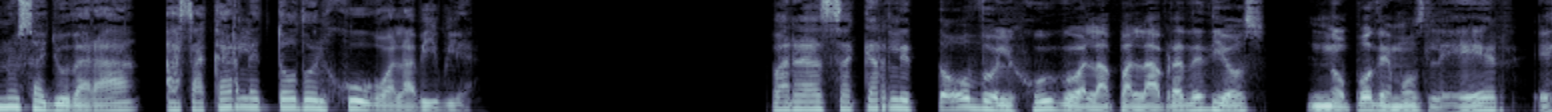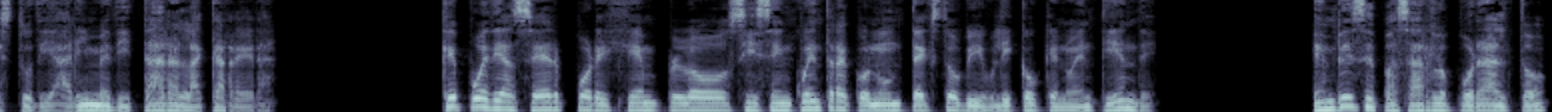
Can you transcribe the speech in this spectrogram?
nos ayudará a sacarle todo el jugo a la Biblia? Para sacarle todo el jugo a la palabra de Dios, no podemos leer, estudiar y meditar a la carrera. ¿Qué puede hacer, por ejemplo, si se encuentra con un texto bíblico que no entiende? En vez de pasarlo por alto,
